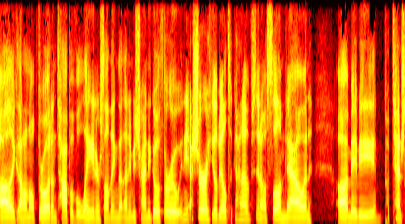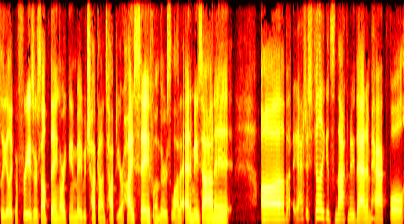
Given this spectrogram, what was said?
uh, like I don't know, throw it on top of a lane or something that enemy's trying to go through. And yeah, sure, you'll be able to kind of you know slow them down. Uh, maybe potentially get like a freeze or something, or you can maybe chuck it on top of your heist safe when there's a lot of enemies on it. But yeah, I just feel like it's not going to be that impactful.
